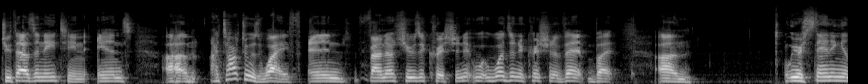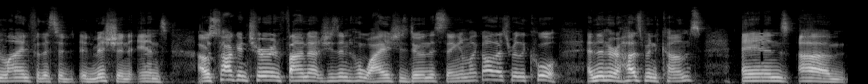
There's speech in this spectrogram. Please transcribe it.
2018, and um, I talked to his wife and found out she was a Christian. It wasn't a Christian event, but um, we were standing in line for this ad- admission and I was talking to her and found out she's in Hawaii. She's doing this thing. I'm like, oh, that's really cool. And then her husband comes and um,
